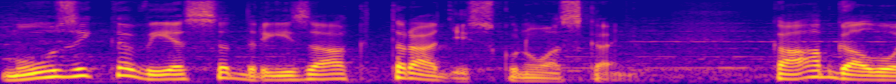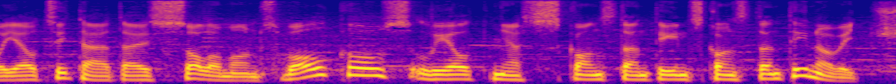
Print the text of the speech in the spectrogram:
mūzika viesa drīzāk traģisku noskaņu. Kā apgalvo jau citētais Solomons Volkovs, Lielkņas Konstantīns Konstantinovičs,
